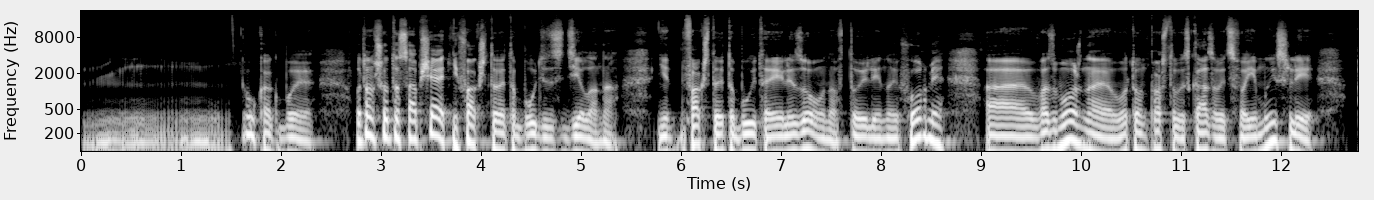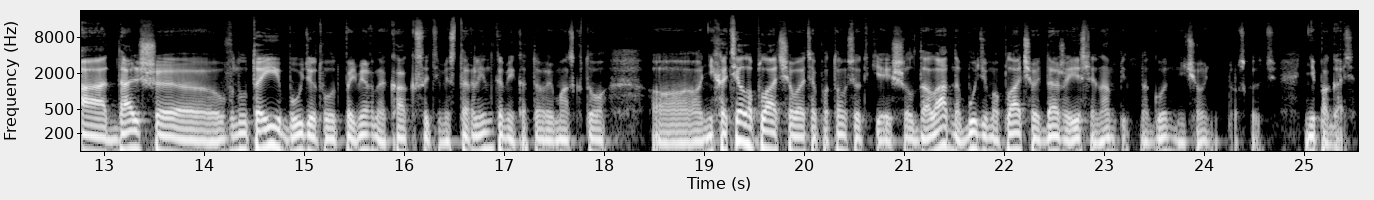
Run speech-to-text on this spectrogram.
ну, как бы, вот он что-то сообщает, не факт, что это будет сделано, не факт, что это будет реализовано в той или иной форме. А, возможно, вот он просто высказывает свои мысли, а дальше внутри будет вот примерно как с этими старлинками, которые Маск то э, не хотел оплачивать, а потом все-таки решил, да ладно, будем оплачивать, даже если нам Пентагон ничего, так сказать, не погасит.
